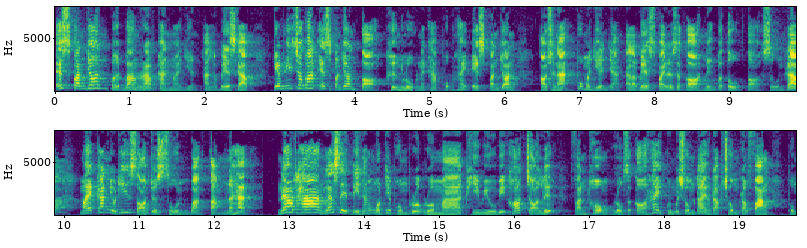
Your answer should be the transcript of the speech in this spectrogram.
เอสปันยอนเปิดบ้านรับการมาเยือนอาราเบสครับ เกมนี้เจ้าบ้านเอสปันยอนต่อครึ่งลูกนะครับ ผมให้เอสปันยอนเอาชนะผู้มาเยือนอย่างอาราเบสไปด้วยสกอร์ 1 ประตูต่อ 0 ครับ ไม้กั้นอยู่ที่ 2.0 วางต่ำนะฮะ แนวทางและสถิติทั้งหมดที่ผมรวบรวมมาพรีวิววิเคราะห์เจาะลึก ฟันธงลงสกอร์ให้คุณผู้ชมได้รับชมรับฟัง ผม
